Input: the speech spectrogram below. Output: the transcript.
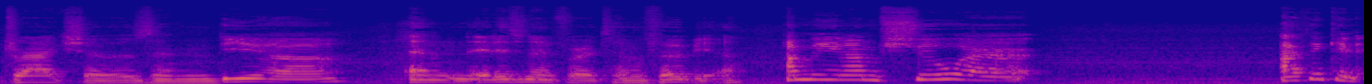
drag shows and Yeah. And it is known for its homophobia. I mean, I'm sure. I think in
